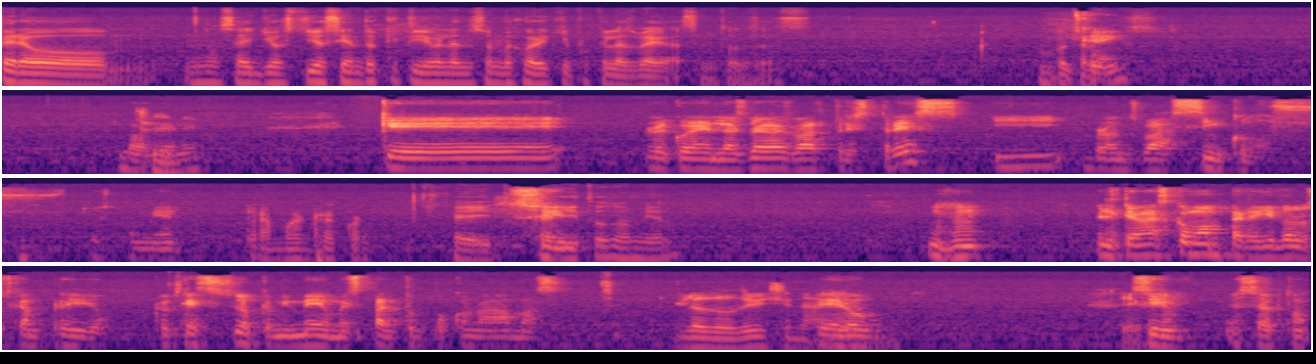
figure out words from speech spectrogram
Pero, no sé, yo, yo siento que Cleveland es un mejor equipo que Las Vegas, entonces... Un poco Ok. ellos. Va Sí. ¿eh? Que recuerden, Las Vegas va 3-3 y Browns va 5-2. Entonces también. Traen buen récord. Sí. También. El tema es cómo han perdido los que han perdido. Creo que eso es lo que a mí medio me espanta un poco nada más. Y los dos divisionales. Pero- Sí. Sí, exacto.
